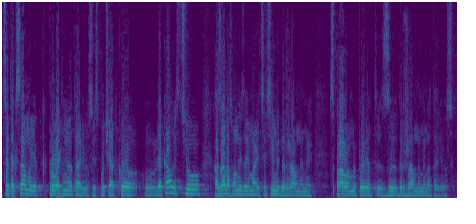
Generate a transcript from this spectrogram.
це так само, як приватні нотаріуси. Спочатку е, лякались цього, а зараз вони займаються всіми державними справами поряд з державними нотаріусами.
